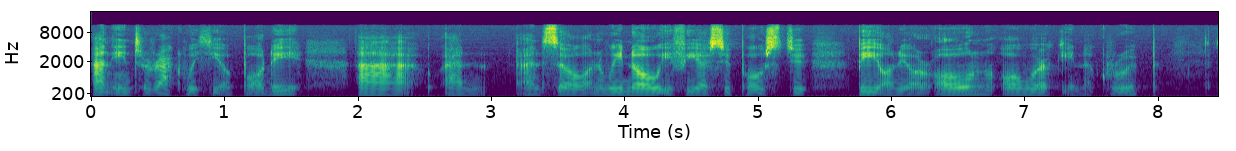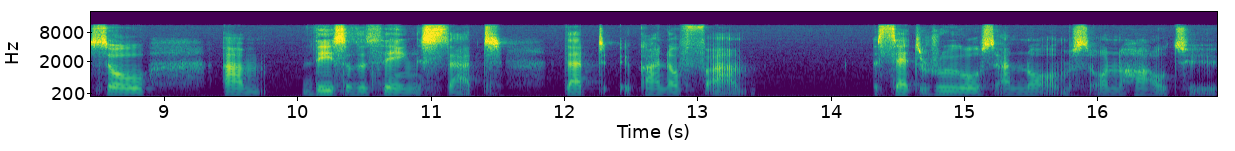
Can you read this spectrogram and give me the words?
and interact with your body, uh, and and so on. We know if you are supposed to be on your own or work in a group. So um, these are the things that that kind of um, set rules and norms on how to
